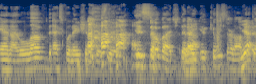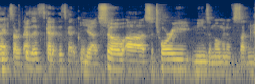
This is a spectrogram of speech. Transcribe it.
And I love the explanation of this thing is so much that I can we start off Yeah, with we that can start with because that. that's kind of that's kind of cool. Yeah, so uh, Satori means a moment of sudden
